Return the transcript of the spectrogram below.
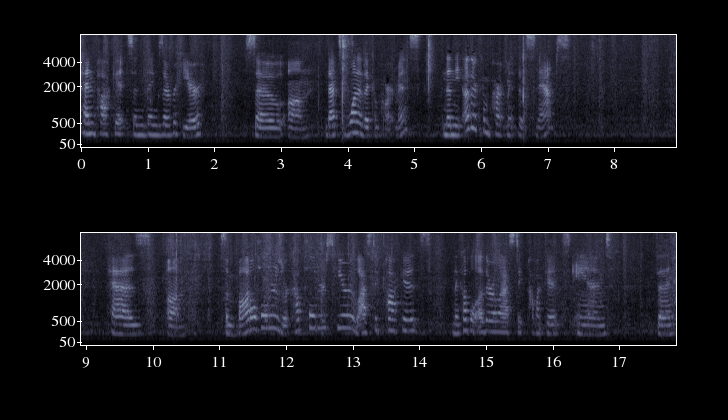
pen pockets and things over here. So um, that's one of the compartments. And then the other compartment that snaps has um, some bottle holders or cup holders here, elastic pockets, and a couple other elastic pockets, and then it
